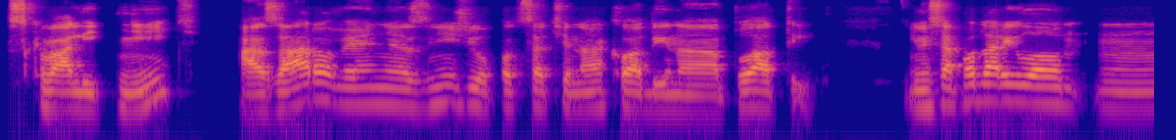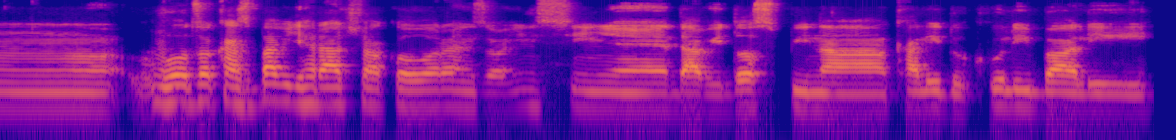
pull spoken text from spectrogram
skvalitniť a zároveň znížil v podstate náklady na platy. Im sa podarilo mm, v zbaviť hráčov ako Lorenzo Insigne, David Ospina, Kalidu Kulibali,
